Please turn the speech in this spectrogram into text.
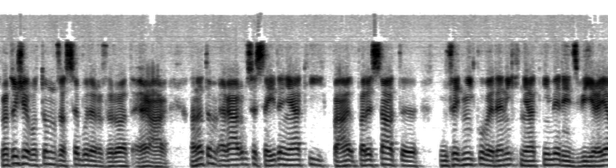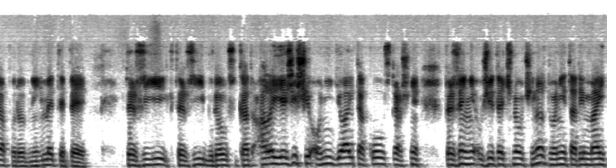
protože o tom zase bude rozhodovat RR. A na tom RR se sejde nějakých 50 eh, úředníků vedených nějakými lidsbíry a podobnými typy kteří, kteří budou říkat, ale Ježiši, oni dělají takovou strašně veřejně užitečnou činnost, oni tady mají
